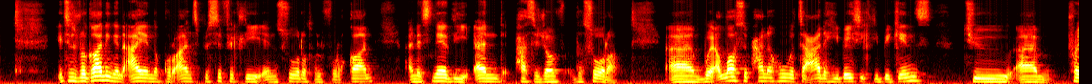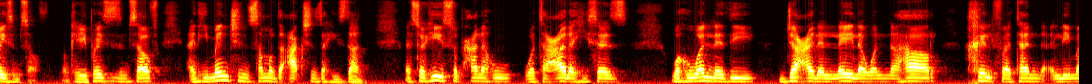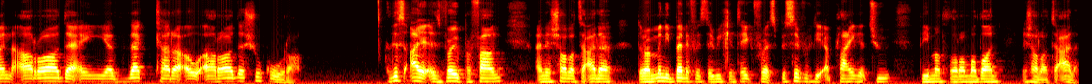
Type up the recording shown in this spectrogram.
It is regarding an ayah in the Quran, specifically in Surah Al-Furqan, and it's near the end passage of the surah, uh, where Allah subhanahu wa ta'ala, He basically begins to um, praise himself. Okay, he praises himself and he mentions some of the actions that he's done. And so he subhanahu wa ta'ala he says, وهو الذي جعل الليل والنهار خلفة لمن أراد أن يذكر أو أراد شكورا. This ayah is very profound and inshallah ta'ala there are many benefits that we can take for it, specifically applying it to the month of Ramadan, inshallah ta'ala.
